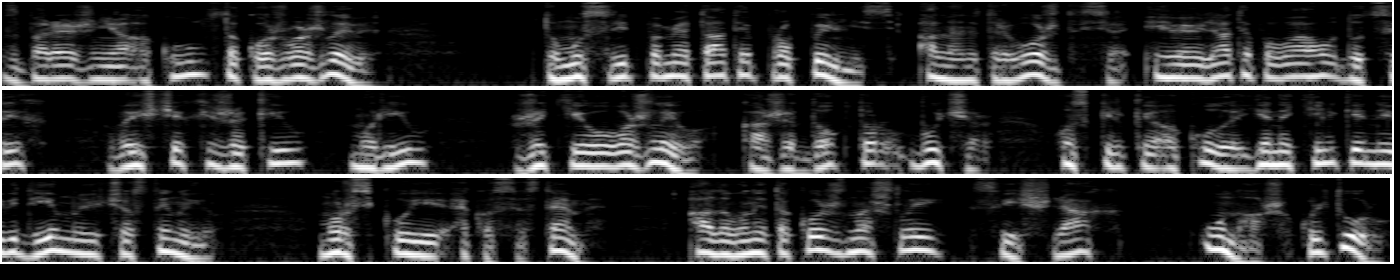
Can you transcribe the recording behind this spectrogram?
Збереження акул також важливе, тому слід пам'ятати про пильність, але не тривожитися і виявляти повагу до цих вищих хижаків, морів життєво важливо, каже доктор Бучер, оскільки акули є не тільки невід'ємною частиною морської екосистеми, але вони також знайшли свій шлях у нашу культуру.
